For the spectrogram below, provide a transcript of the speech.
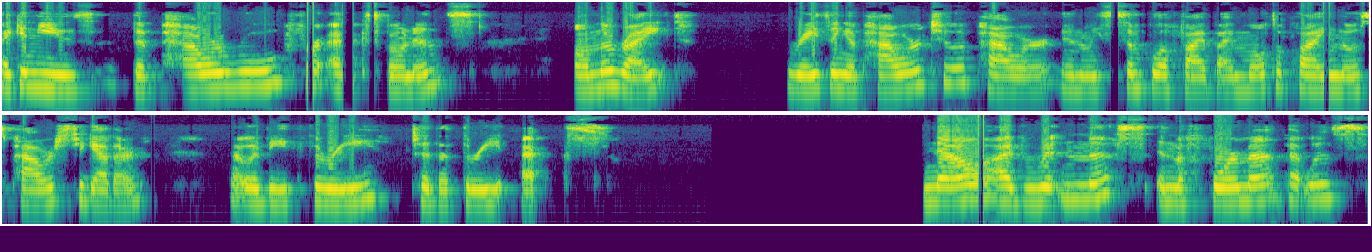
I can use the power rule for exponents on the right, raising a power to a power, and we simplify by multiplying those powers together. That would be 3 to the 3x. Now I've written this in the format that was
